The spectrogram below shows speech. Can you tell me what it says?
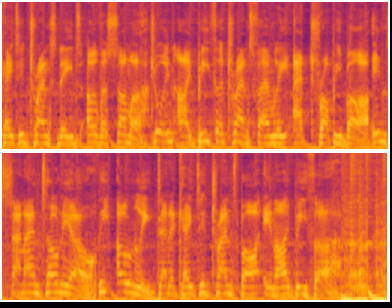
Dedicated trance needs over summer, join Ibiza Trance Family at Tropi Bar in San Antonio, the only dedicated trance bar in Ibiza.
